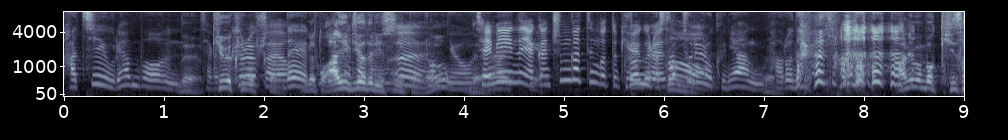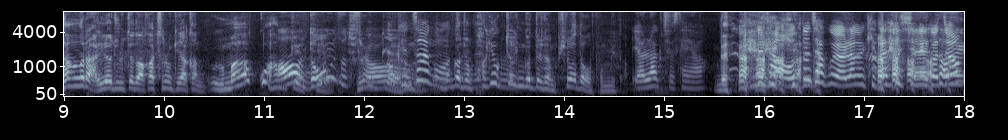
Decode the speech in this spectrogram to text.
같이 우리 한번 네, 제가 기획해 봅시다. 그럴까요? 네, 우리가 또. 아이디어들이 네, 있으니까요. 그럼요. 네. 재미있는 약간 춤 같은 것도 기획을 그럼요. 해서 사투리로 그냥 네. 바로 나가서 아니면 뭐 기상을 알려줄 때도 아까처럼 약간 음악과 함께 어, 너무 좋죠. 어, 괜찮을 것 뭔가 좀 파격적인 것들이 좀 필요하다고 봅니다. 연락 주세요. 네. 자, 어떤 자꾸 연락을 기다리시는 네, 거죠?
